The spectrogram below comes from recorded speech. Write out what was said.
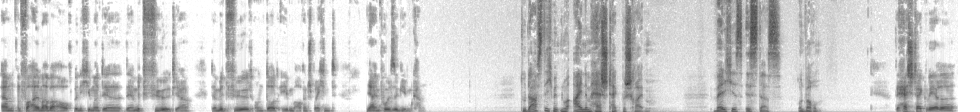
ähm, und vor allem aber auch bin ich jemand, der, der mitfühlt, ja, der mitfühlt und dort eben auch entsprechend ja Impulse geben kann. Du darfst dich mit nur einem Hashtag beschreiben. Welches ist das und warum? Der Hashtag wäre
